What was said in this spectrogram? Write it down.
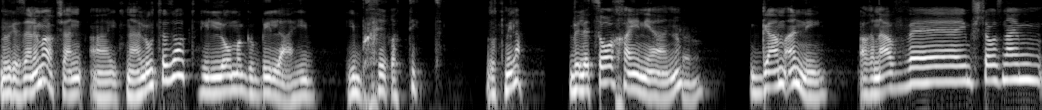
ובגלל זה אני אומרת שההתנהלות הזאת היא לא מגבילה, היא, היא בחירתית. זאת מילה. ולצורך העניין, כן. גם אני, ארנב אה, עם שתי אוזניים,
